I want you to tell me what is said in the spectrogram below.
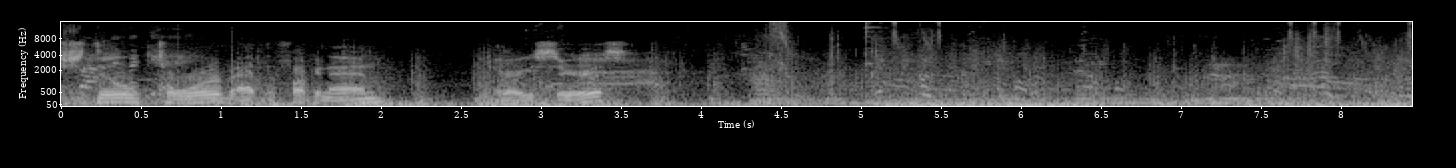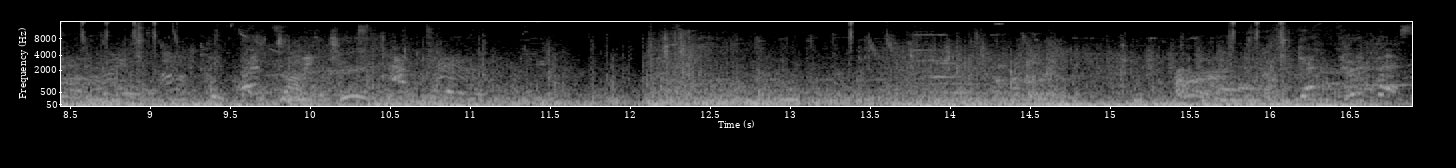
still Torb at the fucking end? Like, are you serious? Get through this.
